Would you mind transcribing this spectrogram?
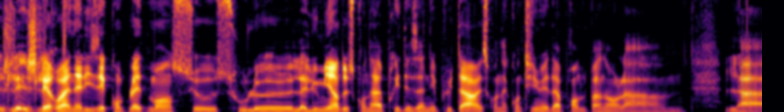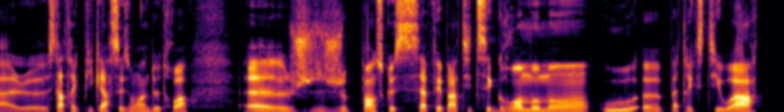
je l'ai- reanalysé complètement sous, sous le- la lumière de ce qu'on a appris des années plus tard et ce qu'on a continué d'apprendre pendant la, la Star Trek Picard saison 1, 2, 3. Euh, je, je pense que ça fait partie de ces grands moments où euh, Patrick Stewart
